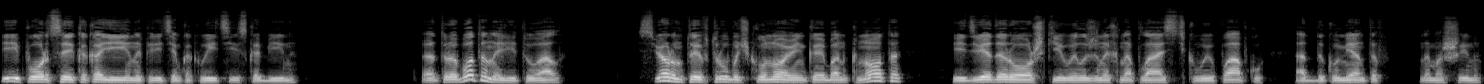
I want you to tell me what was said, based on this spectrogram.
и порция кокаина перед тем, как выйти из кабины. Отработанный ритуал, свернутая в трубочку новенькая банкнота — и две дорожки, выложенных на пластиковую папку от документов на машину.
